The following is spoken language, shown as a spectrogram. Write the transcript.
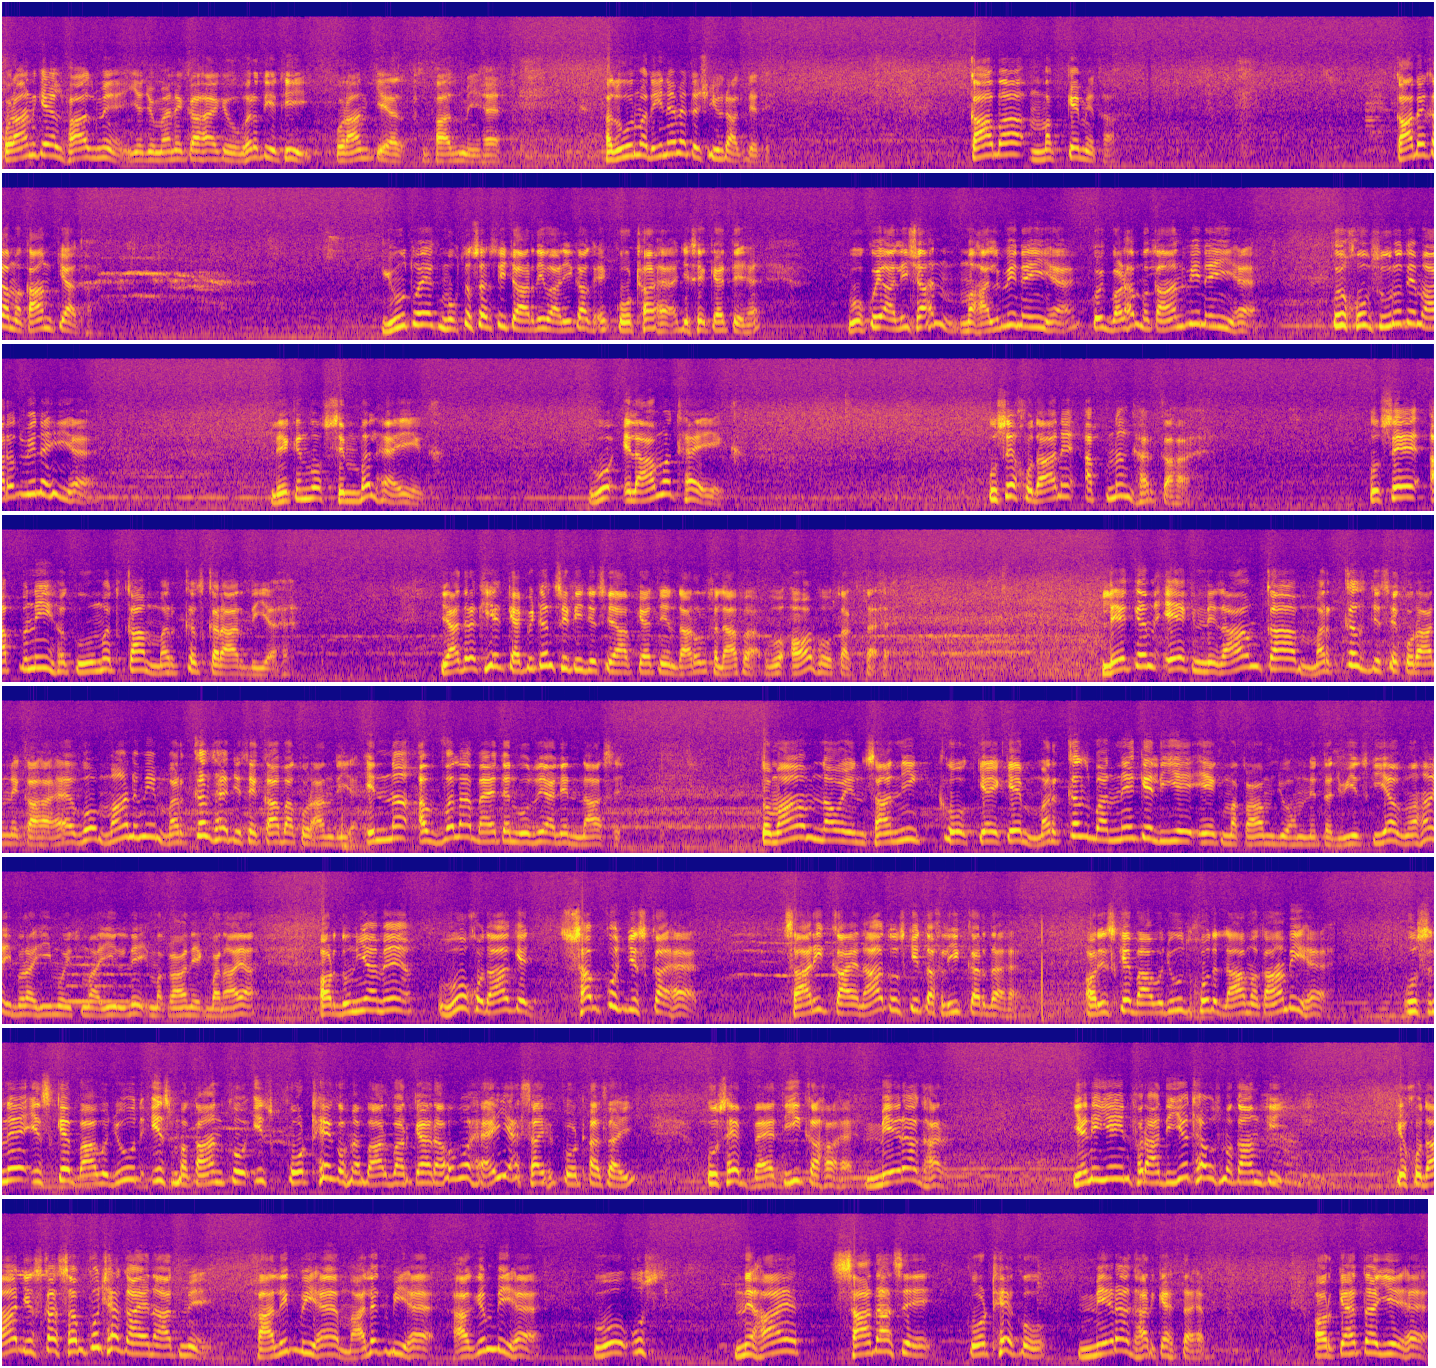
قرآن کے الفاظ میں یہ جو میں نے کہا ہے کہ ابھرتی تھی، قرآن کے الفاظ میں ہے۔ حضور مدینہ میں تشریف رکھتے تھے۔ کعبہ مکے میں تھا۔ کعبے کا مقام کیا تھا؟ یوں تو ایک مختصر سی چار دیواری کا ایک کوٹھا ہے جسے کہتے ہیں۔ وہ کوئی عالیشان محل بھی نہیں ہے، کوئی بڑا مکان بھی نہیں ہے۔ کوئی خوبصورت عمارت بھی نہیں ہے۔ لیکن وہ سمبل ہے ایک۔ وہ علامت ہے ایک۔ اسے خدا نے اپنا گھر کہا ہے۔ اسے اپنی حکومت کا مرکز قرار دیا ہے۔ یاد رکھیے کیپٹل سٹی جسے آپ کہتے ہیں دارالخلافہ، وہ اور ہو سکتا ہے۔ لیکن ایک نظام کا مرکز جسے قرآن نے کہا ہے، وہ مانوی مرکز ہے جسے کعبہ قرآن دیا انا اولا بیت الناس سے تمام نو انسانی کو کہ مرکز بننے کے لیے ایک مقام جو ہم نے تجویز کیا، وہاں ابراہیم و اسماعیل نے مکان ایک بنایا۔ اور دنیا میں وہ خدا کے سب کچھ جس کا ہے، ساری کائنات اس کی تخلیق کردہ ہے۔ اور اس کے باوجود خود لا مکان بھی ہے۔ اس نے اس کے باوجود اس مکان کو، اس کوٹھے کو میں بار بار کہہ رہا ہوں، وہ ہے ہی ایسا ہی کوٹھا سا ہی۔ اسے بیتی کہا ہے، میرا گھر۔ یعنی یہ انفرادیت ہے اس مقام کی کہ خدا جس کا سب کچھ ہے کائنات میں، خالق بھی ہے، مالک بھی ہے، حاکم بھی ہے، وہ اس نہایت سادہ سے کوٹھے کو میرا گھر کہتا ہے۔ اور کہتا یہ ہے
